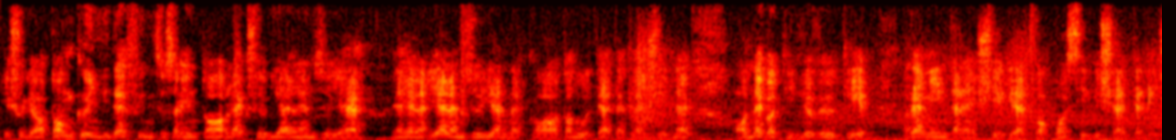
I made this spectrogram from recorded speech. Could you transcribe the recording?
És ugye a tankönyvi definíció szerint a legfőbb jellemzője, jellemzője ennek a tanult tehetetlenségnek a negatív jövőkép, a reménytelenség, illetve a passzív viselkedés.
